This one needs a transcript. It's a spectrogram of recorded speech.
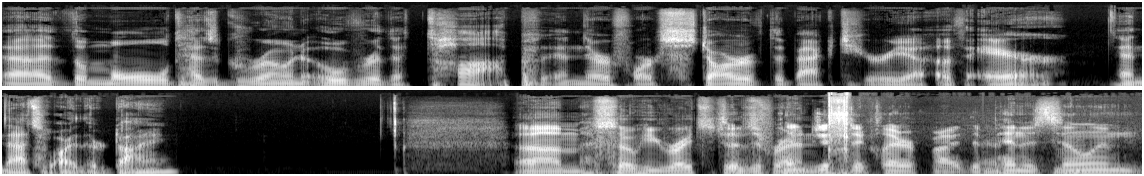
uh, the mold has grown over the top and therefore starved the bacteria of air. And that's why they're dying. Um, so he writes to so his pen- friend. just to clarify the Yeah. penicillin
